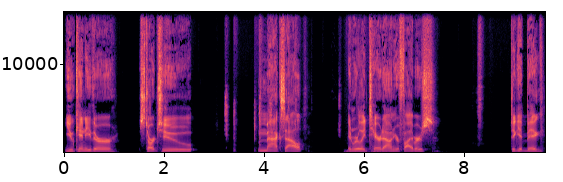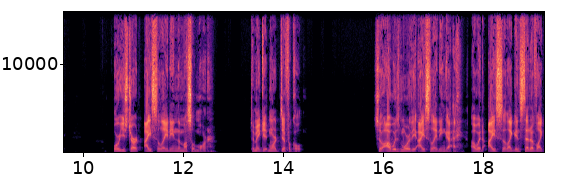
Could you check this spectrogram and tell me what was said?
you can either start to max out and really tear down your fibers to get big, or you start isolating the muscle more to make it more difficult. So I was more the isolating guy. I would isolate, like instead of like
